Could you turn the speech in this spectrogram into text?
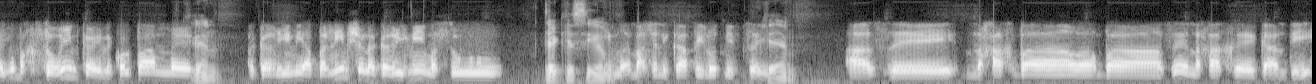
היו מחזורים כאלה, כל פעם אה, כן. הגרעיני, הבנים של הגרעינים עשו טקס סיום. עם מה שנקרא פעילות מבצעית. כן. אז אה, נכח ב- בזה, נכח אה, גנדי,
